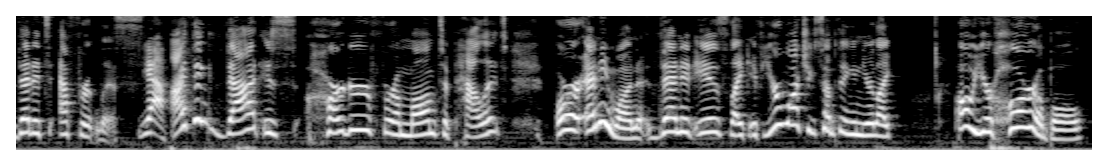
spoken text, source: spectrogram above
that it's effortless. Yeah. I think that is harder for a mom to palate or anyone than it is like if you're watching something and you're like, oh, you're horrible.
